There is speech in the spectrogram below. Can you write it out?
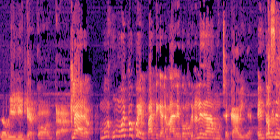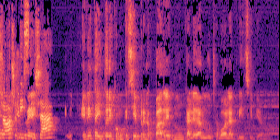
lo viniste a contar. Claro, muy, muy poco empática la madre, como que no le daba mucha cabida. Entonces Josh siempre- dice ya, En esta historia es como que siempre los padres nunca le dan mucha bola al principio, ¿no?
